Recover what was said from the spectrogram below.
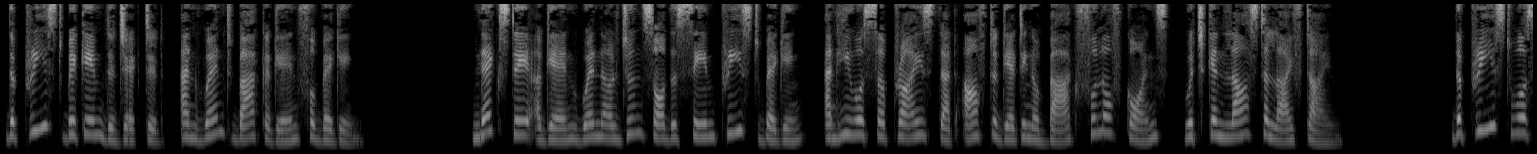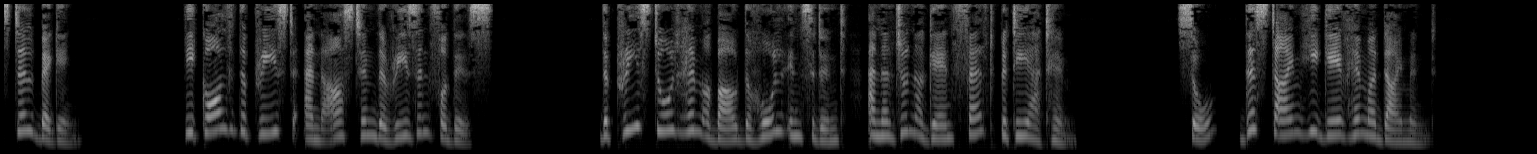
The priest became dejected and went back again for begging. Next day again when Arjun saw the same priest begging, and he was surprised that after getting a bag full of coins, which can last a lifetime, the priest was still begging. He called the priest and asked him the reason for this. The priest told him about the whole incident and Arjun again felt pity at him. So, this time he gave him a diamond.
